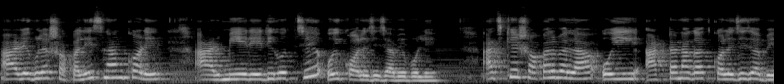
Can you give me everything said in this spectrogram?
আর রেগুলার সকালেই স্নান করে। আর মেয়ে রেডি হচ্ছে ওই কলেজে যাবে বলে। আজকে সকালবেলা ওই আটটা নাগাদ কলেজে যাবে।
